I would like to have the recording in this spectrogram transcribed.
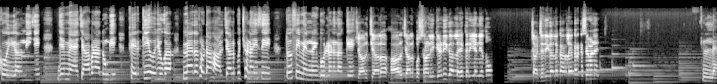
ਕੋਈ ਗੱਲ ਨਹੀਂ ਜੀ ਜੇ ਮੈਂ ਚਾਹ ਬਣਾ ਦੂੰਗੀ ਫਿਰ ਕੀ ਹੋ ਜਾਊਗਾ? ਮੈਂ ਤਾਂ ਤੁਹਾਡਾ ਹਾਲ ਚਾਲ ਪੁੱਛਣ ਆਈ ਸੀ ਤੁਸੀਂ ਮੈਨੂੰ ਹੀ ਬੋਲਣ ਲੱਗੇ। ਚੱਲ ਚੱਲ ਹਾਲ ਚਾਲ ਪੁੱਛਣ ਵਾਲੀ ਕਿਹੜੀ ਗੱਲ ਇਹ ਕਰੀ ਜਾਂਦੀ ਆ ਤੂੰ? ਚੱਜ ਦੀ ਗੱਲ ਕਰ ਲਿਆ ਕਰ ਕਿਸੇ ਵੇਲੇ। ਲੈ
